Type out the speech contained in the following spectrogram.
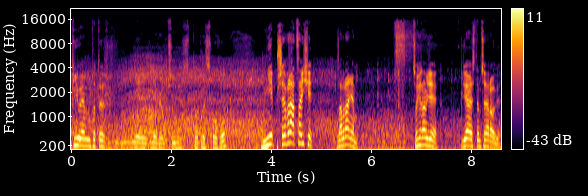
Piłem to też nie, nie wiem, czy jest dobre słowo. Nie przewracaj się! Zabraniam! Co się tam dzieje? Gdzie ja jestem? Co ja robię?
